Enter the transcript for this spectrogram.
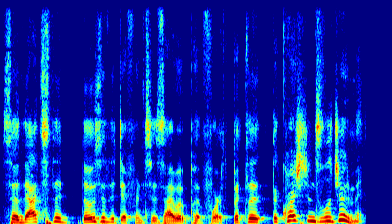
So that's the those are the differences I would put forth. But the, the question's legitimate.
